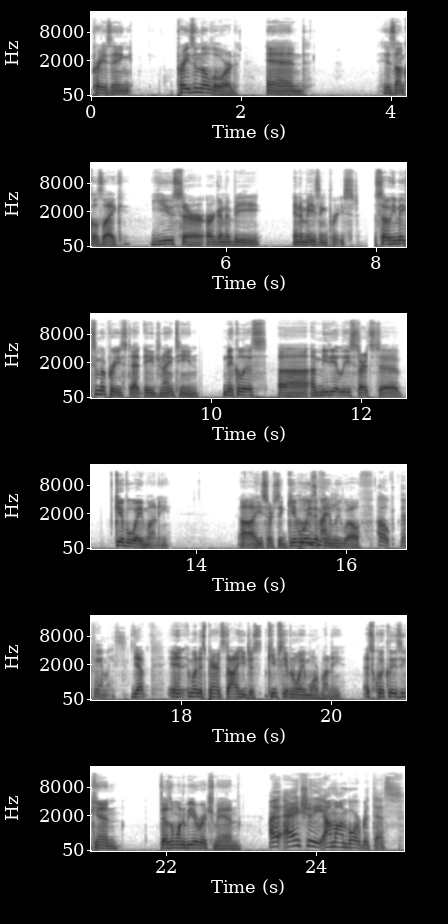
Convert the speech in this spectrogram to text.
praising, praising the Lord, and his uncle's like, "You, sir, are going to be an amazing priest." So he makes him a priest at age 19. Nicholas uh, immediately starts to give away money. Uh, he starts to give away the money? family wealth. Oh, the families. Yep. And when his parents die, he just keeps giving away more money as quickly as he can. Doesn't want to be a rich man. I, I actually, I'm on board with this.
